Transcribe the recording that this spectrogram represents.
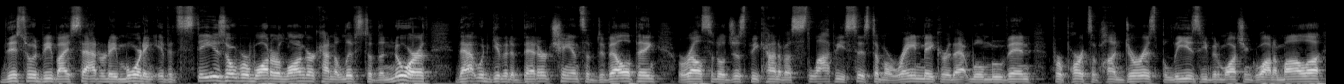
This would be by Saturday morning. If it stays over water longer, kind of lifts to the north, that would give it a better chance of developing, or else it'll just be kind of a sloppy system, a rainmaker that will move in for parts of Honduras, Belize, even watching Guatemala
